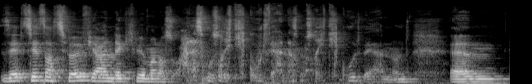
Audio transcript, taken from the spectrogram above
selbst jetzt nach zwölf Jahren denke ich mir immer noch so, ah, das muss richtig gut werden, das muss richtig gut werden. Und ähm,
